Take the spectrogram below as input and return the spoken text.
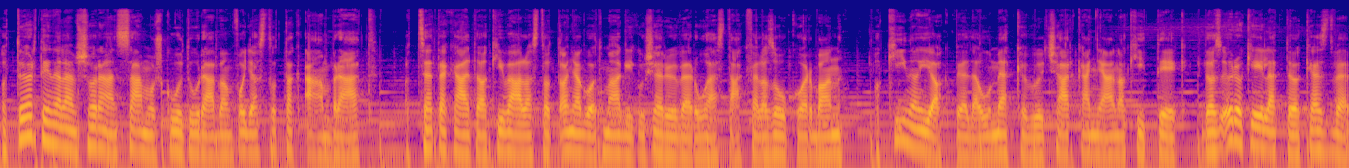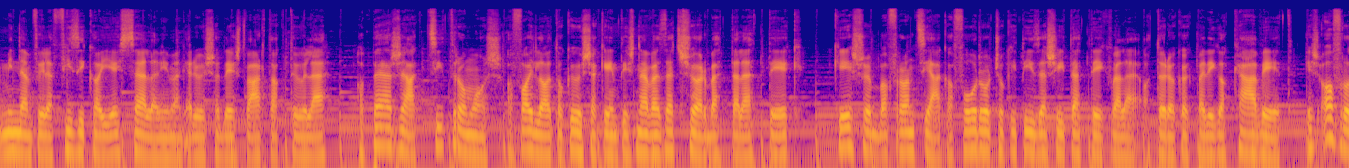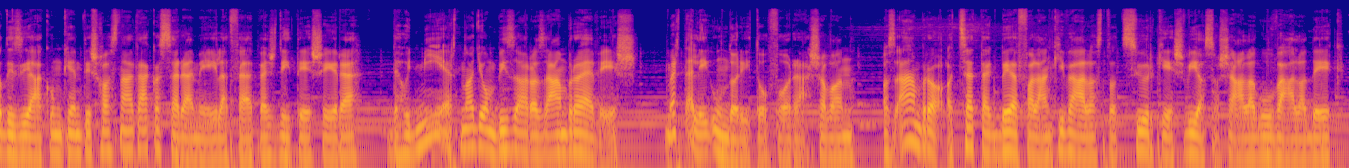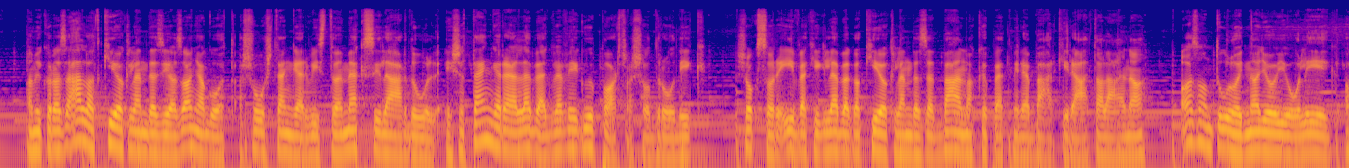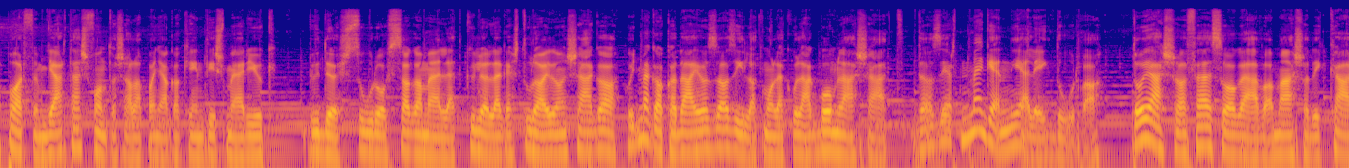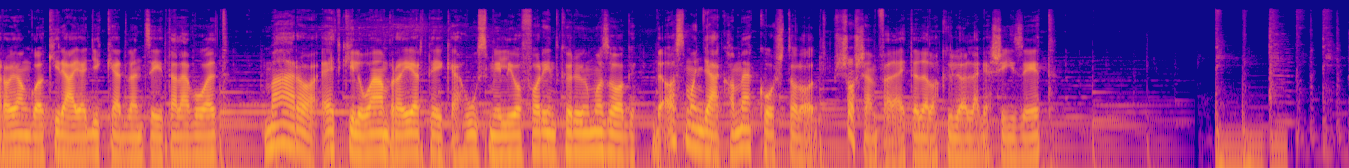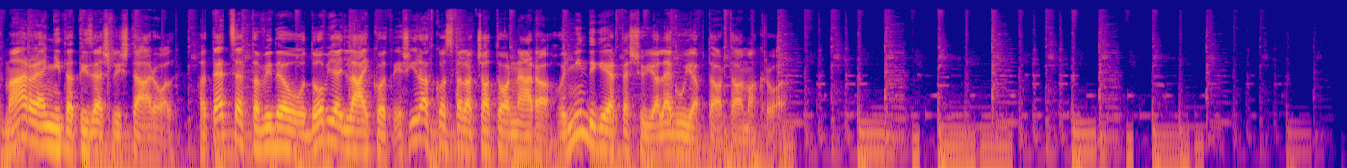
A történelem során számos kultúrában fogyasztottak ámbrát. A cetek által kiválasztott anyagot mágikus erővel ruházták fel az ókorban. A kínaiak például megkövült sárkányának hitték, de az örök élettől kezdve mindenféle fizikai és szellemi megerősödést vártak tőle. A perzsák citromos, a fagylaltok őseként is nevezett sörbette lették. Később a franciák a forró csokit ízesítették vele, a törökök pedig a kávét, és afrodiziákumként is használták a szerelmi élet felpesdítésére. De hogy miért nagyon bizarr az ámbra evés? Mert elég undorító forrása van. Az ámbra a cetek bélfalán kiválasztott szürkés, viaszos állagú váladék. Amikor az állat kiöklendezi az anyagot, a sós tengervíztől megszilárdul, és a tengeren lebegve végül partra sodródik. Sokszor évekig lebeg a kiöklendezett bálnaköpet, mire bárki rátalálna. Azon túl, hogy nagyon jó lég, a parfümgyártás fontos alapanyagaként ismerjük. Büdös, szúrós szaga mellett különleges tulajdonsága, hogy megakadályozza az illatmolekulák bomlását, de azért megenni elég durva. Tojással felszolgálva második Károly angol király egyik kedvenc étele volt. Mára egy kiló ámbra értéke 20 millió forint körül mozog, de azt mondják, ha megkóstolod, sosem felejted el a különleges ízét. Mára ennyit a tízes listáról. Ha tetszett a videó, dobj egy lájkot és iratkozz fel a csatornára, hogy mindig értesülj a legújabb tartalmakról.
